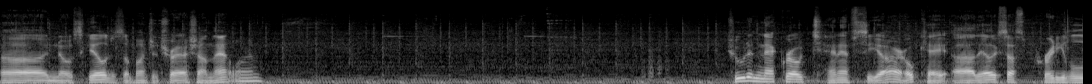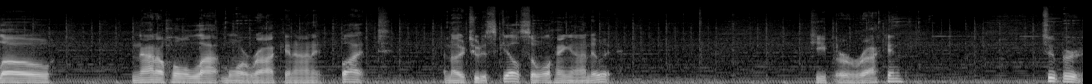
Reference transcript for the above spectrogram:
Uh, no skill, just a bunch of trash on that one. To Necro, 10 FCR. Okay, uh, the other stuff's pretty low. Not a whole lot more rocket on it, but another two to skill, so we'll hang on to it. Keep her rocking. Super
